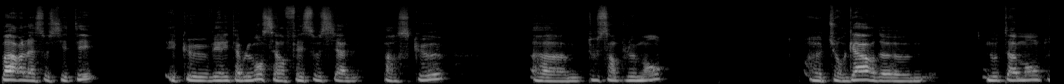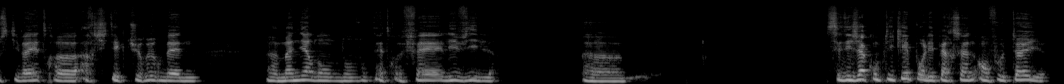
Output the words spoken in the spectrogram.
par la société et que véritablement c'est un fait social, parce que tout simplement, tu regardes notamment tout ce qui va être architecture urbaine, euh, manière dont, vont être faits les villes. Euh, c'est déjà compliqué pour les personnes en fauteuil,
